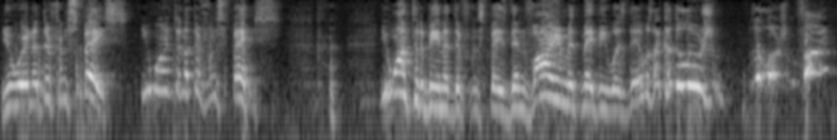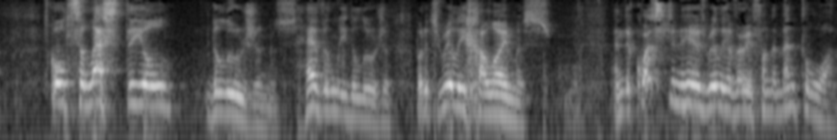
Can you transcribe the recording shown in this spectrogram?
You were in a different space. You weren't in a different space. you wanted to be in a different space. The environment maybe was there. It was like a delusion. Delusion, fine. It's called celestial delusions, heavenly delusion. But it's really chaloimus. And the question here is really a very fundamental one.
